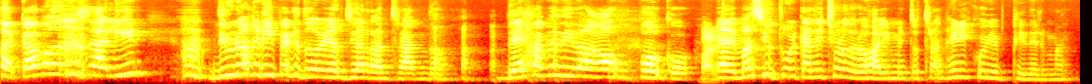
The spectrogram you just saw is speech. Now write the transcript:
Acabo de salir de una gripe que todavía estoy arrastrando. Déjame divagar un poco. Vale. Y además, si tú el que has dicho lo de los alimentos transgénicos y Spiderman.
